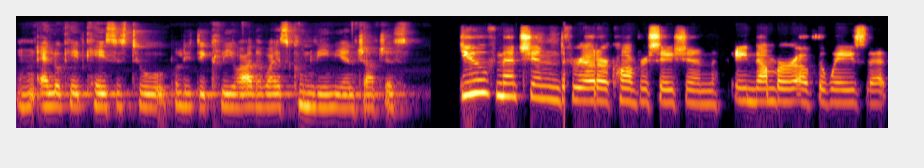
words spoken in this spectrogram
mm, allocate cases to politically or otherwise convenient judges. You've mentioned throughout our conversation a number of the ways that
